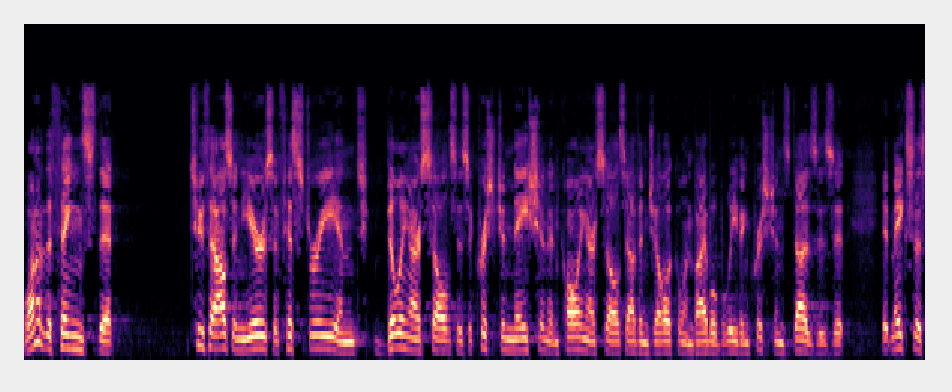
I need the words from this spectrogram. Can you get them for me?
One of the things that 2,000 years of history and billing ourselves as a Christian nation and calling ourselves evangelical and Bible believing Christians does is it, it makes us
